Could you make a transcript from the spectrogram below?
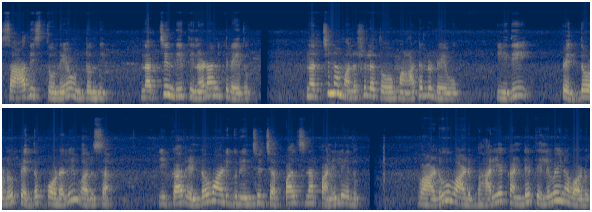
సాధిస్తూనే ఉంటుంది. నచ్చింది తినడానికి లేదు. నచ్చిన మనుషులతో మాటలు లేవు. ఇది పెద్దోడు పెద్ద కోడలి వరుస. ఇక రెండో వాడి గురించి చెప్పాల్సిన పని లేదు. వాడు వాడి భార్య కంటే తెలివైనవాడు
